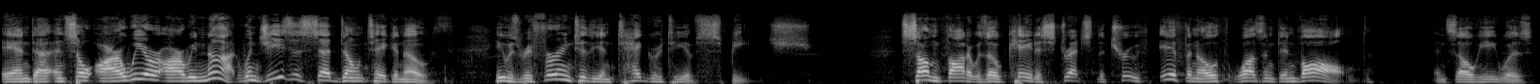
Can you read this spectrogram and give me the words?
And, uh, and so are we or are we not? When Jesus said, don't take an oath, he was referring to the integrity of speech. Some thought it was okay to stretch the truth if an oath wasn't involved. And so he was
